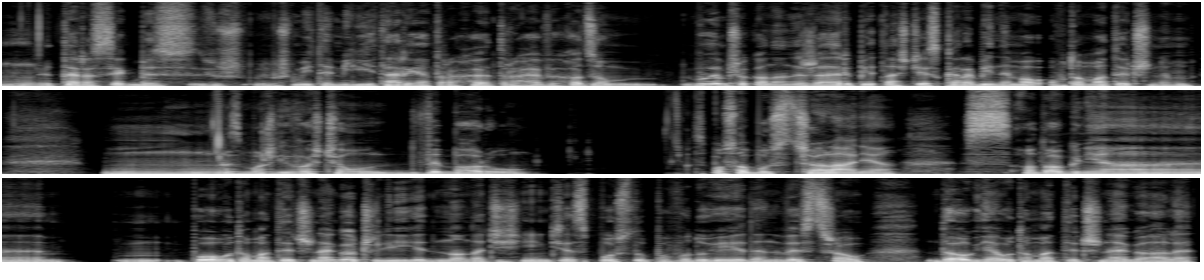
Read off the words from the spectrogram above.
Mm, teraz jakby już, już mi te militaria trochę, trochę wychodzą. Byłem przekonany, że R15 jest karabinem automatycznym mm, z możliwością wyboru sposobu strzelania z, od ognia mm, półautomatycznego, czyli jedno naciśnięcie spustu powoduje jeden wystrzał do ognia automatycznego, ale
